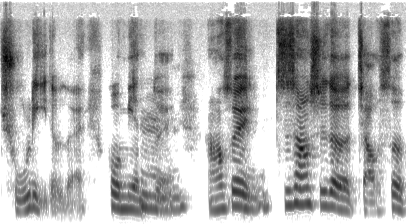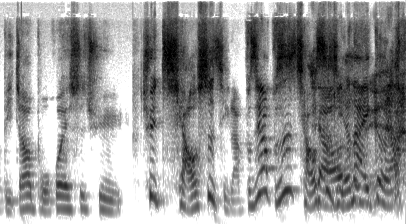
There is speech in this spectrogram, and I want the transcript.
处理，对不对？或面对。嗯、然后，所以咨商师的角色比较不会是去去瞧事情啦，不是要不是瞧事情的那一个啊。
